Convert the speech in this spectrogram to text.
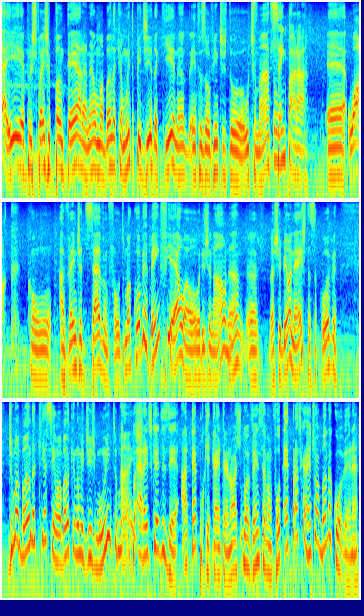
aí, para os fãs de Pantera, né? Uma banda que é muito pedida aqui, né? Entre os ouvintes do Ultimato. Sem parar. É Walk, com Avenged Sevenfold. Uma cover bem fiel ao original, né? Eu achei bem honesta essa cover. De uma banda que, assim, uma banda que não me diz muito, ah, mas. Ah, era isso que eu ia dizer. Até porque cá entre nós, o Avenged Sevenfold é praticamente uma banda cover, né?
